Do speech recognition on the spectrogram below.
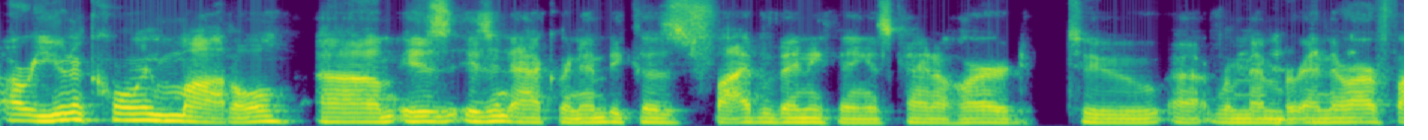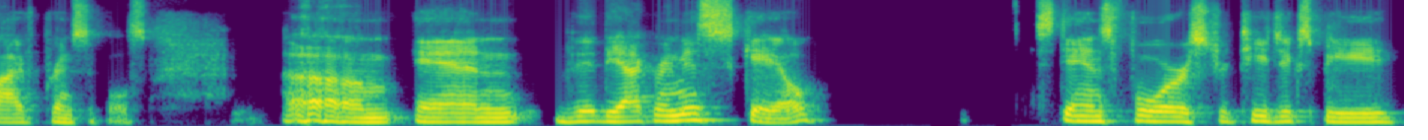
our unicorn model um, is is an acronym because five of anything is kind of hard to uh, remember, and there are five principles. Um, and the, the acronym is SCALE, stands for strategic speed,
